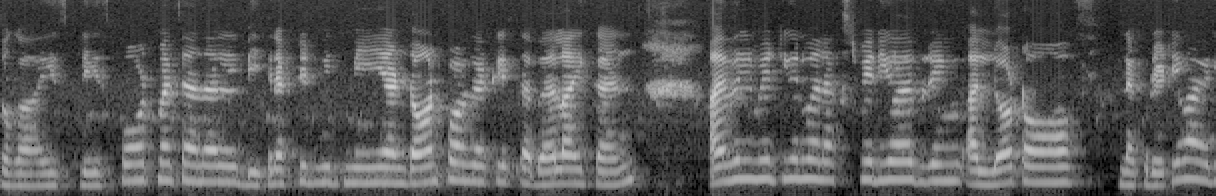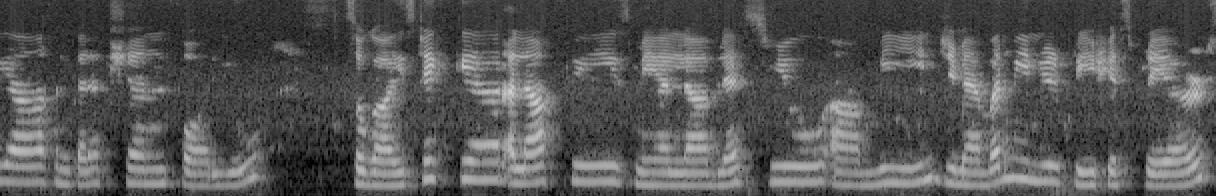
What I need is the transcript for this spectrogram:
so guys please support my channel be connected with me and don't forget click the bell icon. I will meet you in my next video. I bring a lot of decorative ideas and collection for you. So guys take care. Allah hafiz. May allah bless you. Amin. remember me in your precious prayers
